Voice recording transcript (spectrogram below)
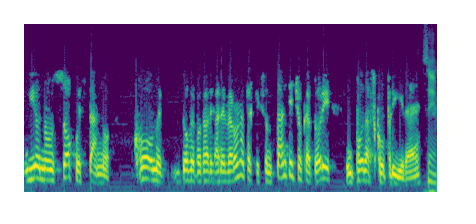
Io non so quest'anno come, dove potrà arrivare Verona perché ci sono tanti giocatori un po' da scoprire. Sì.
